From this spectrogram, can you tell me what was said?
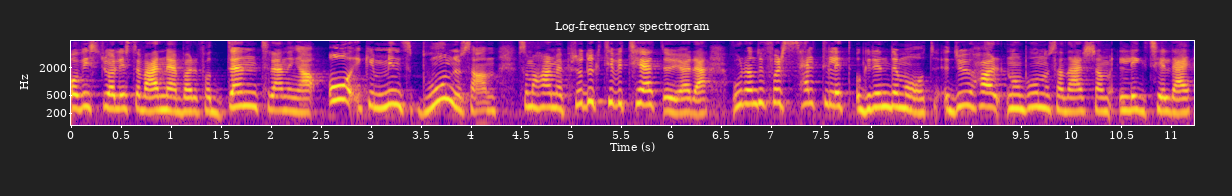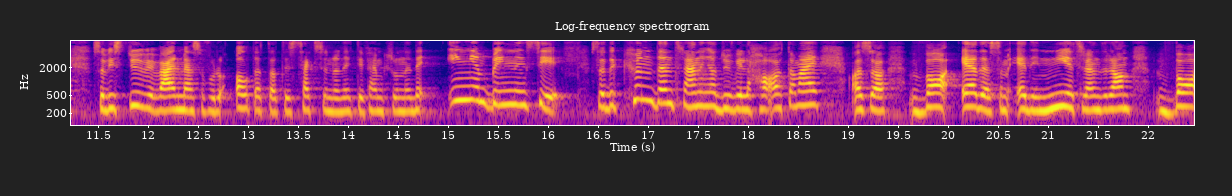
Og hvis du har lyst til å være med, bare få den treninga, og ikke minst bonusene som har med produktivitet å gjøre, hvordan du får selvtillit og gründermot. Du har noen bonuser der som ligger til deg, så hvis du vil være med, så får du alt dette til 695 kroner. Det er ingen bindingstid. Så det er kun den treninga du vil ha av meg. Altså, hva er det som er de nye trenderne? Hva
